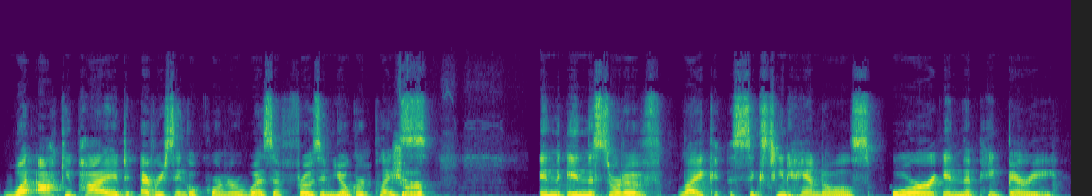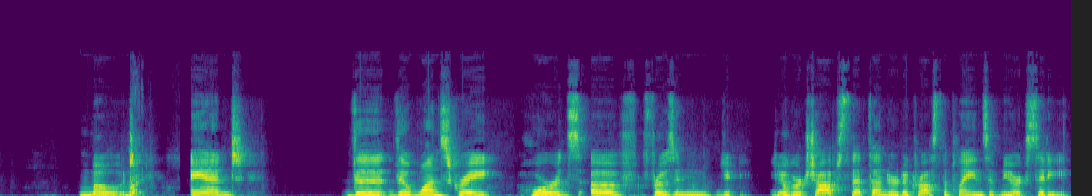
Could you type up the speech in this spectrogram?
what occupied every single corner was a frozen yogurt place. Sure. In in the sort of like 16 handles or in the pinkberry mode Right. and the the once great hordes of frozen y- yogurt shops that thundered across the plains of New York City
